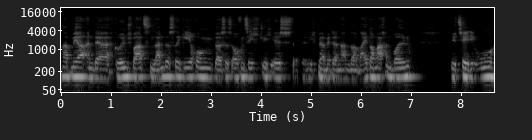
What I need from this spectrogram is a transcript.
habe mir an der grün-schwarzen Landesregierung, dass es offensichtlich ist, dass wir nicht mehr miteinander weitermachen wollen. Die CDU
